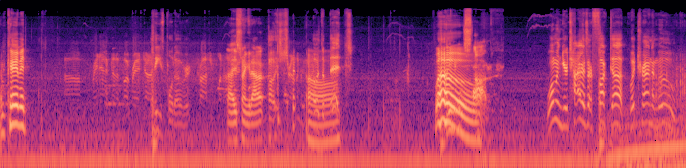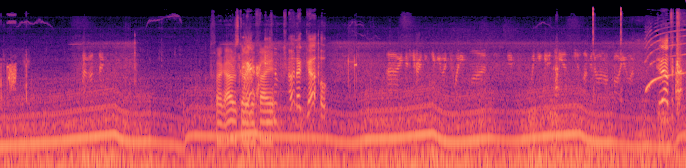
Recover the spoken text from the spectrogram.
I'm Kermit. I think he's pulled over. Uh, he's trying to get out. Oh, he's trying. Oh, it's a Aw. bitch. Whoa! Stop. Woman, your tires are fucked up. Quit trying to move. Fuck, I was gonna Where fight. Where are you gonna go? Get out the car.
